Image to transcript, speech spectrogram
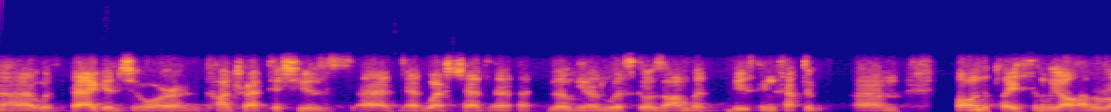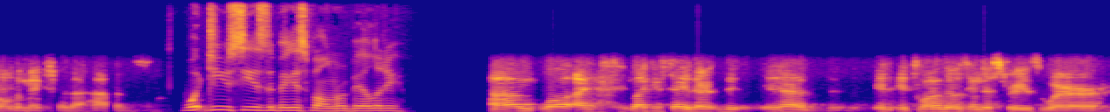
uh, with baggage or contract issues at, at WestJet. Uh, the, you know, the list goes on. But these things have to um, fall into place, and we all have a role to make sure that happens. What do you see as the biggest vulnerability? Um, well, I, like I say, there, uh, it, it's one of those industries where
